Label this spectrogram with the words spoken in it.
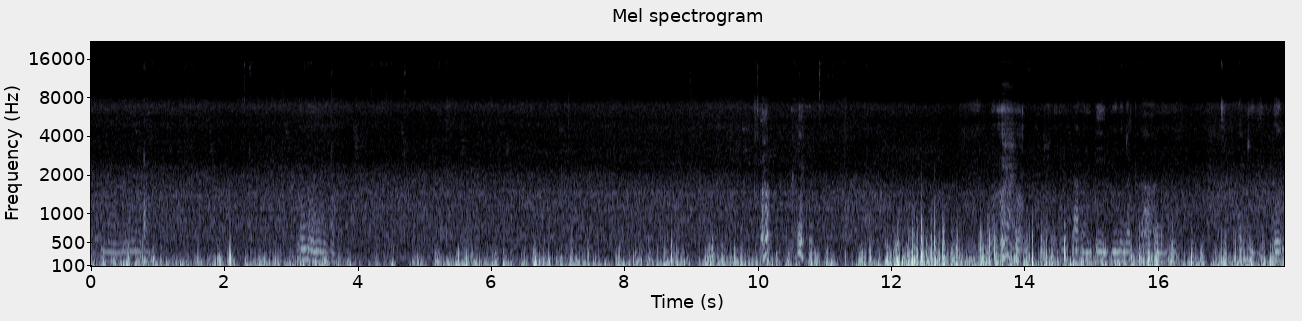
Mm. Mm. Parang baby na nag-ano, nag-iipin.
